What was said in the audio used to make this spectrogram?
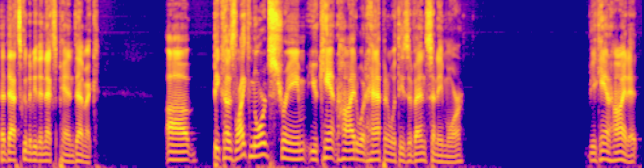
that that's going to be the next pandemic. Uh, because, like Nord Stream, you can't hide what happened with these events anymore. You can't hide it,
